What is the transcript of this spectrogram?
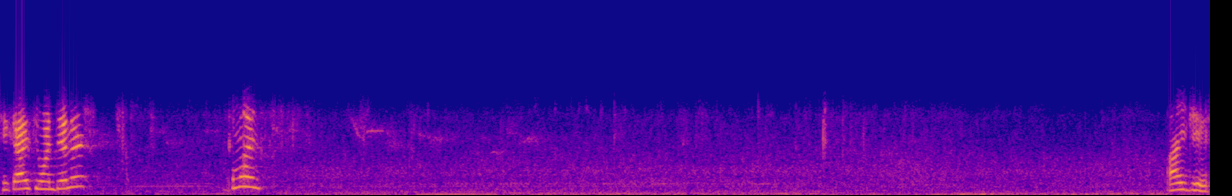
Hey guys, you want dinner? Come on. Argus.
